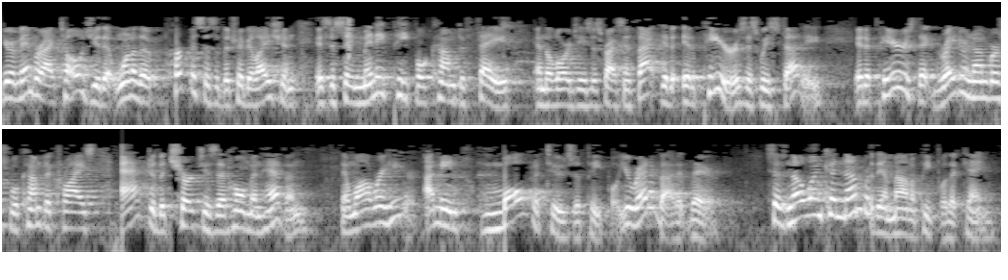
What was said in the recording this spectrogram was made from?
You remember, I told you that one of the purposes of the tribulation is to see many people come to faith in the Lord Jesus Christ. In fact, it, it appears, as we study, it appears that greater numbers will come to Christ after the church is at home in heaven than while we're here. I mean, multitudes of people. You read about it there. It says no one can number the amount of people that came.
